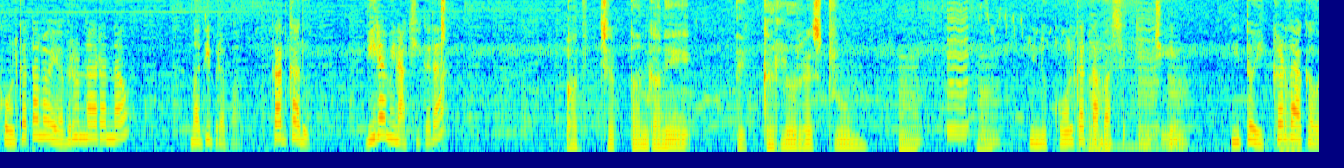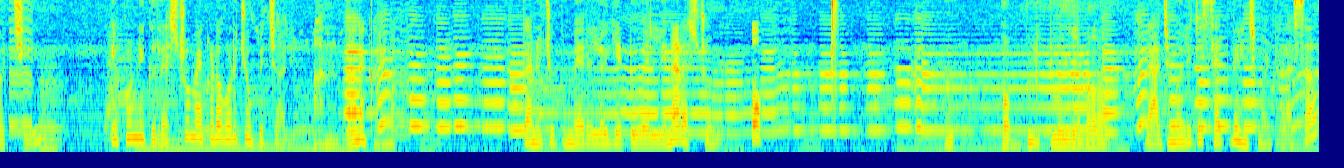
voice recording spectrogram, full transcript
కోల్కతాలో ఎవరున్నారన్నావు? మతిప్రభ కాదు కాదు. వీరా మీనాక్షి కదా? అది చెప్తాను కానీ దగ్గరలో రెస్ట్ రూమ్. నిన్ను కోల్కతా బస్ ఎక్కించి నీతో ఇక్కడ దాకా వచ్చి ఇప్పుడు నీకు రెస్ట్ రూమ్ ఎక్కడో కూడా చూపించాలి. అంతా నా కర్మ. కను చూపు మేరలో ఎటు వెళ్ళినా రెస్ట్ రూమ్. ఓ! పబ్లిక్లో ఎలా? రాజమౌళితో సెట్ వేయించమంటారా సార్?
